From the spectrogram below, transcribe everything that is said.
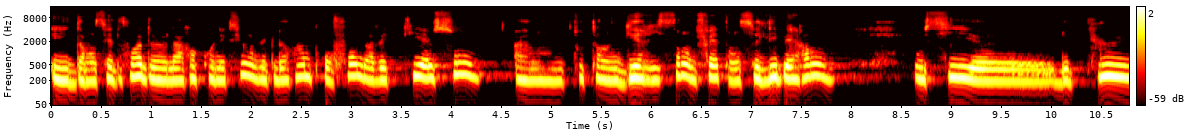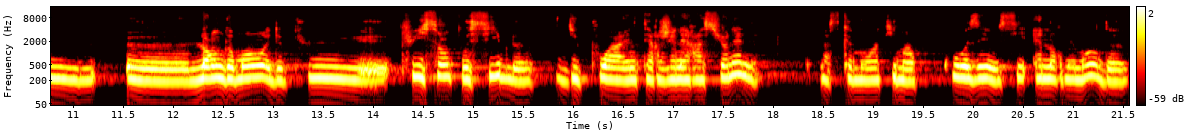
et dans cette voie de la reconnexion avec leur âme profonde, avec qui elles sont, euh, tout en guérissant en fait, en se libérant aussi de plus euh, longuement et de plus puissant possible du poids intergénérationnel. Parce que moi, qui m'a causé aussi énormément de,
